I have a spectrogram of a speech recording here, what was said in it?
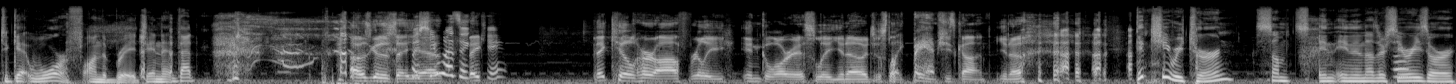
to get Worf on the bridge, and that I was gonna say But yeah. she wasn't. they, camp- they killed her off really ingloriously, you know, just like bam, she's gone, you know. didn't she return some in in another series, or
